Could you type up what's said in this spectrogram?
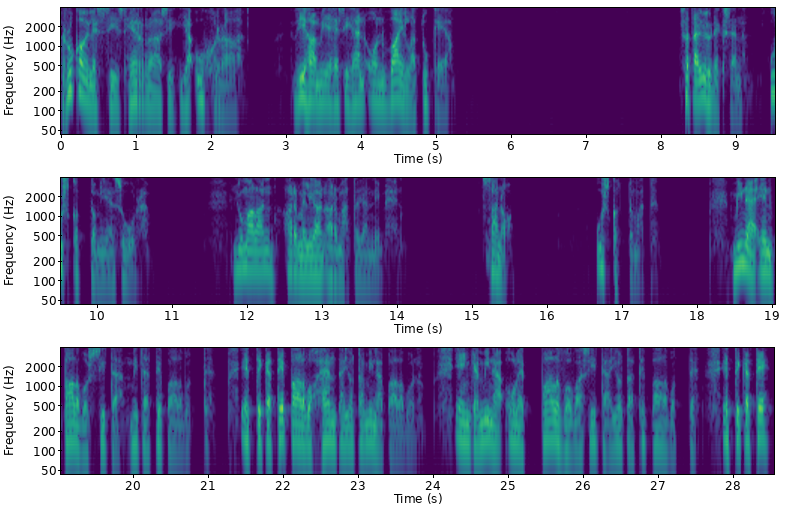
Rukoile siis Herraasi ja uhraa. Vihamiehesi hän on vailla tukea. 109. Uskottomien suura. Jumalan armeliaan armahtajan nimeen. Sano. Uskottomat. Minä en palvo sitä, mitä te palvotte, ettekä te palvo häntä, jota minä palvon. Enkä minä ole palvova sitä, jota te palvotte, ettekä te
